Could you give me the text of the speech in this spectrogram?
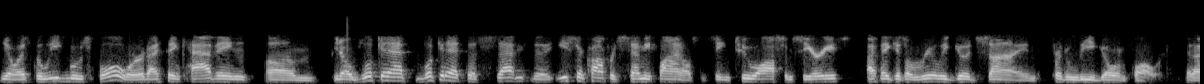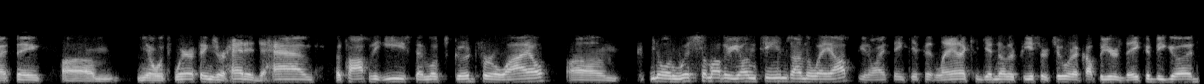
you know as the league moves forward, I think having um, you know looking at looking at the sem- the Eastern Conference semifinals and seeing two awesome series, I think is a really good sign for the league going forward. And I think, um, you know, with where things are headed, to have the top of the East that looks good for a while, Um, you know, and with some other young teams on the way up, you know, I think if Atlanta can get another piece or two in a couple of years, they could be good.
